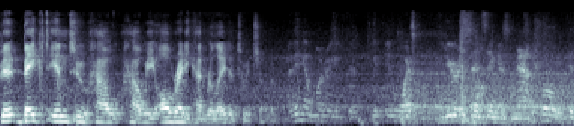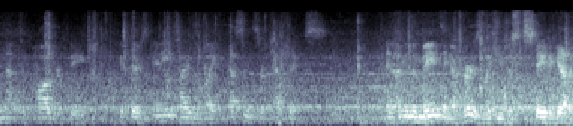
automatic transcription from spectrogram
baked into how how we already had related to each other. I think I'm wondering if within what you're sensing as natural within that topography, if there's any type of like essence or ethics. And I mean, the main thing I've heard is like you just stay together.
